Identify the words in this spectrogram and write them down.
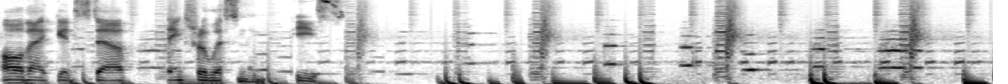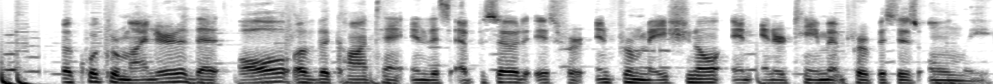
all that good stuff. Thanks for listening. Peace. A quick reminder that all of the content in this episode is for informational and entertainment purposes only.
